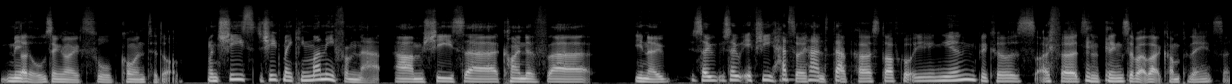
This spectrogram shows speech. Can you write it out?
the meals, thing I saw commented on. And she's she's making money from that. Um, she's uh, kind of uh, you know, so so if she hadn't So had have that, her staff got a union because I've heard some things about that company. So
